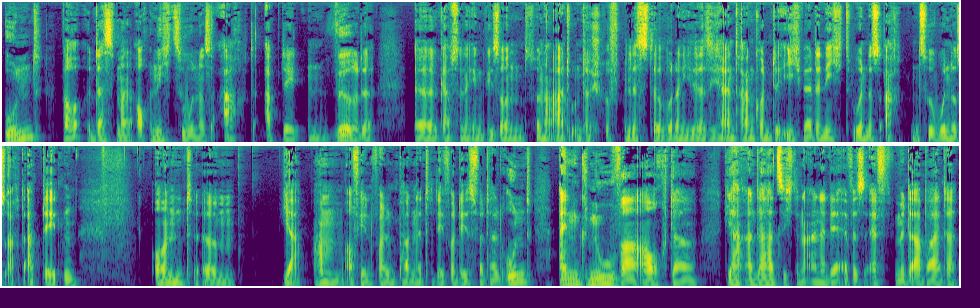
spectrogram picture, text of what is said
und dass man auch nicht zu Windows 8 updaten würde. Äh, Gab es dann irgendwie so, ein, so eine Art Unterschriftenliste, wo dann jeder sich eintragen konnte, ich werde nicht Windows 8 zu Windows 8 updaten. Und ähm, ja, haben auf jeden Fall ein paar nette DVDs verteilt. Und ein GNU war auch da. Die, da hat sich dann einer der FSF-Mitarbeiter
